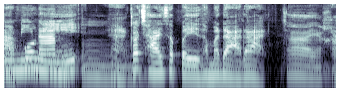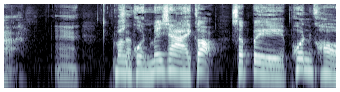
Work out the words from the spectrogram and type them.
นู่นนี่พวกนั่นนี้อืมอ่าก็ใช้สเปรย์ธรรมดาได้ ใช่ค่ะอ่าบางคนไม่ใช้ก็สเปรย์พ่นคอ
